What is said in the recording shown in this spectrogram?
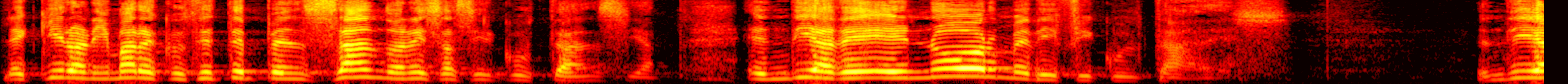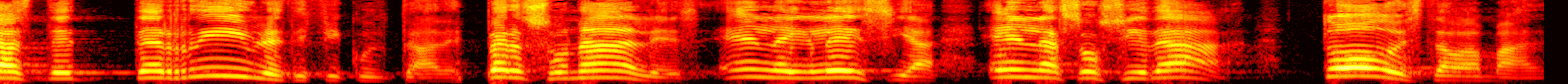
le, quiero animar a que usted esté pensando en esa circunstancia, en días de enormes dificultades, en días de terribles dificultades personales, en la iglesia, en la sociedad, todo estaba mal.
